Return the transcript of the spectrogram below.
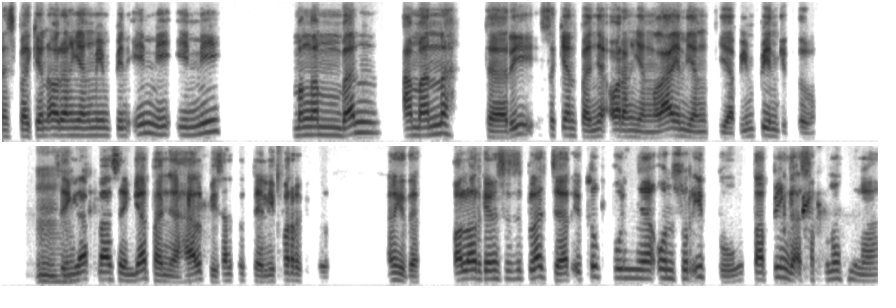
Nah, sebagian orang yang mimpin ini ini mengemban amanah dari sekian banyak orang yang lain yang dia pimpin gitu. Mm-hmm. Sehingga apa? Sehingga banyak hal bisa terdeliver gitu. Kan gitu. Kalau organisasi pelajar itu punya unsur itu, tapi nggak sepenuhnya.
